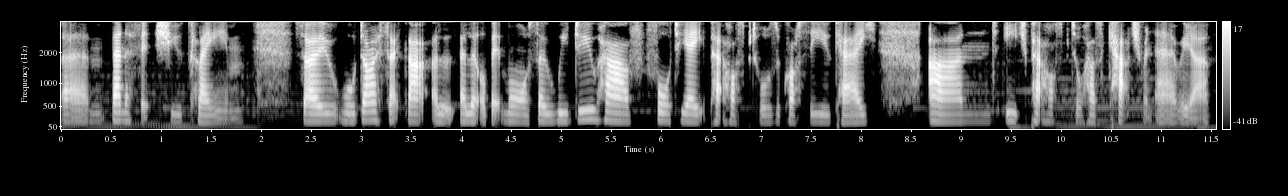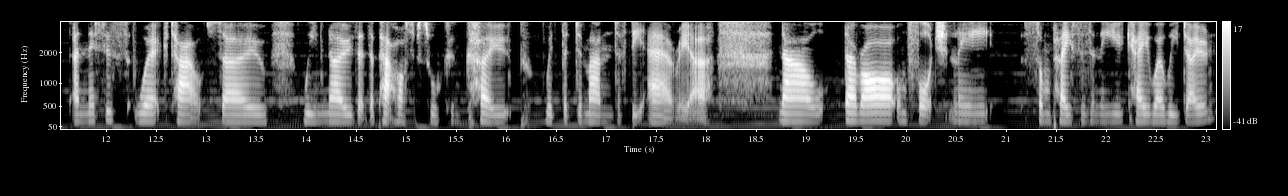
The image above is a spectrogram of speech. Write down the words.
um, benefits you claim. So we'll dissect that a, a little bit more. So we do have 48 pet hospitals across the UK, and each pet hospital has a catchment area, and this is worked out so we know that the pet hospital can cope with the demand of the area. Now there are unfortunately some places in the UK where we don't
